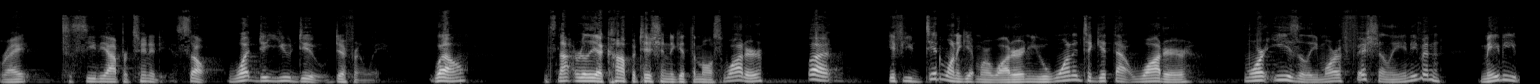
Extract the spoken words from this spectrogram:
right? To see the opportunity. So, what do you do differently? Well, It's not really a competition to get the most water, but if you did want to get more water and you wanted to get that water more easily, more efficiently, and even maybe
